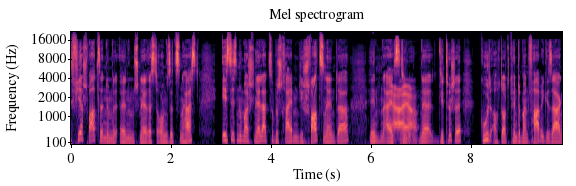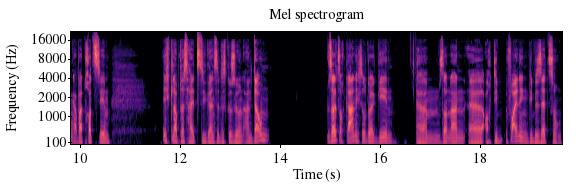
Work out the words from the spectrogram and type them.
vier Schwarze in einem, in einem Schnellrestaurant sitzen hast, ist es nun mal schneller zu beschreiben, die Schwarzen hinter, hinten als ja, die, ja. Ne, die Tische. Gut, auch dort könnte man farbige sagen, aber trotzdem, ich glaube, das heizt die ganze Diskussion an. Darum soll es auch gar nicht so doll gehen. Ähm, sondern äh, auch die, vor allen Dingen die Besetzung.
